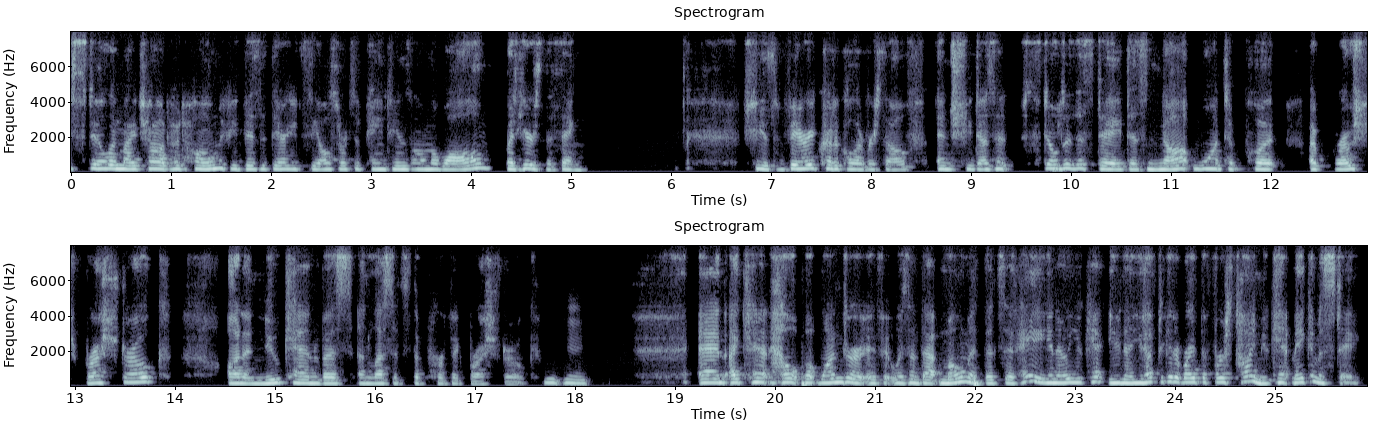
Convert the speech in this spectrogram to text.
still in my childhood home, if you'd visit there, you'd see all sorts of paintings on the wall. But here's the thing. She is very critical of herself and she doesn't, still to this day, does not want to put a brush brush stroke on a new canvas unless it's the perfect brush stroke. Mm-hmm. And I can't help but wonder if it wasn't that moment that said, hey, you know, you can't, you know, you have to get it right the first time. You can't make a mistake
